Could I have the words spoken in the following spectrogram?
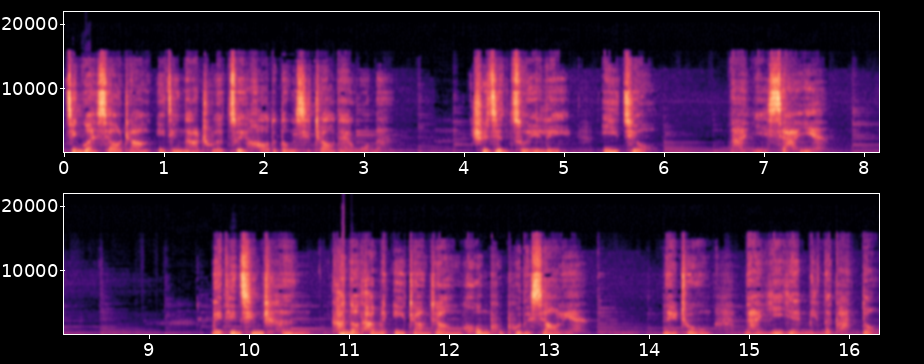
尽管校长已经拿出了最好的东西招待我们。吃进嘴里，依旧难以下咽。每天清晨看到他们一张张红扑扑的笑脸，那种难以言明的感动，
